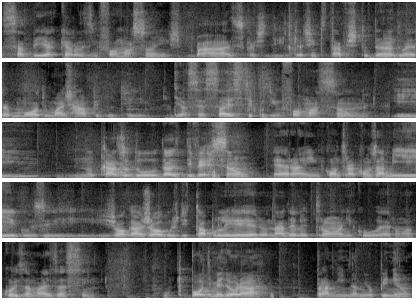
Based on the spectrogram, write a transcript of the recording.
saber aquelas informações básicas de que a gente estava estudando, era o modo mais rápido de, de acessar esse tipo de informação. Né? E no caso do, da diversão, era encontrar com os amigos e jogar jogos de tabuleiro, nada eletrônico, era uma coisa mais assim. O que pode melhorar, para mim, na minha opinião,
